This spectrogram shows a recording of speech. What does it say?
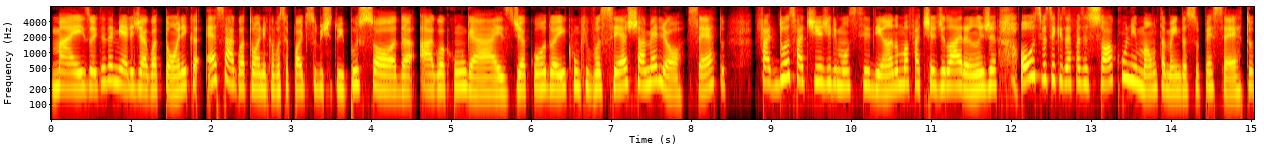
mais 80 ml de água tônica. Essa água tônica você pode substituir por soda, água com gás, de acordo aí com o que você achar melhor, certo? Fa- duas fatias de limão siciliano, uma fatia de laranja, ou se você quiser fazer só com limão também dá super certo,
